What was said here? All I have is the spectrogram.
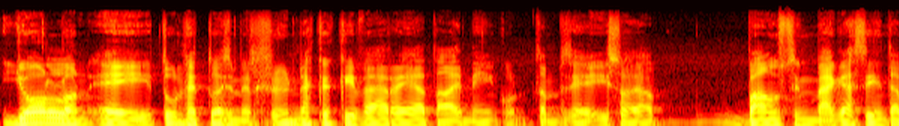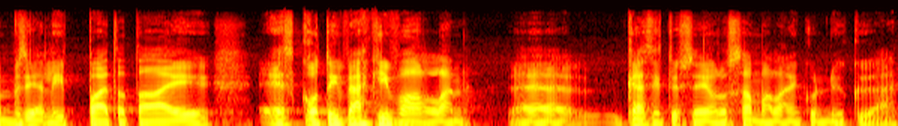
jolloin ei tunnettu esimerkiksi rynnäkkökiväärejä tai niin kuin tämmöisiä isoja Bouncing Magazine tämmöisiä lippaita tai edes kotiväkivallan käsitys ei ollut samanlainen kuin nykyään.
